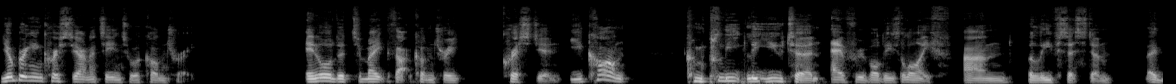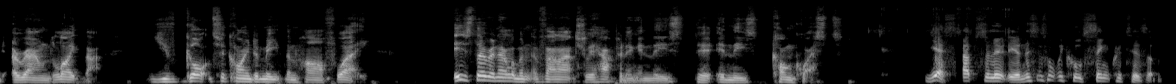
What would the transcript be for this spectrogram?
you're bringing Christianity into a country. In order to make that country Christian, you can't completely U turn everybody's life and belief system around like that. You've got to kind of meet them halfway. Is there an element of that actually happening in these in these conquests? Yes, absolutely, and this is what we call syncretism.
